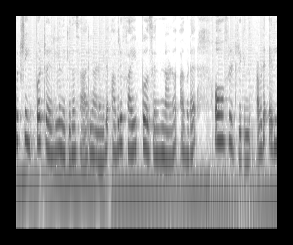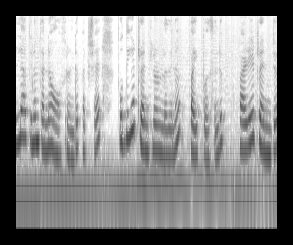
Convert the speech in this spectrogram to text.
പക്ഷേ ഇപ്പോൾ ട്രെൻഡിൽ നിൽക്കുന്ന സാരി ആണെങ്കിൽ അവർ ഫൈവ് പെർസെന്റിനാണ് അവിടെ ഓഫർ ഇട്ടിരിക്കുന്നത്. അവിടെ എല്ലാത്തിനും തന്നെ ഓഫർ ഉണ്ട്. പക്ഷേ പുതിയ ട്രെൻഡിലുള്ളതിന് ഫൈവ് പെർസെന്റ് പഴയ ട്രെൻഡ്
